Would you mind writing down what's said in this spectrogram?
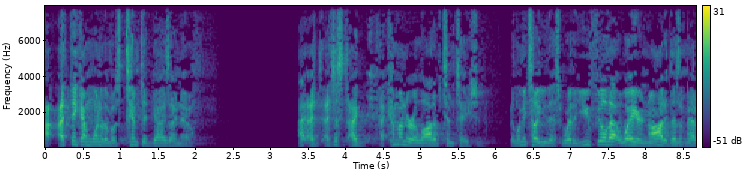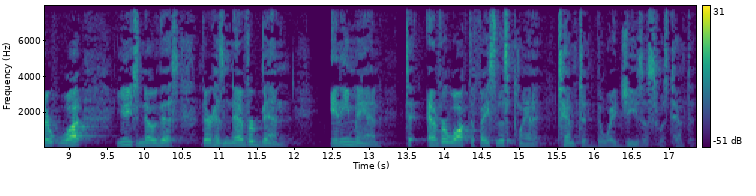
I, I, think I'm one of the most tempted guys I know. I, I, I just, I, I come under a lot of temptation. But let me tell you this whether you feel that way or not, it doesn't matter what, you need to know this. There has never been any man to ever walk the face of this planet tempted the way Jesus was tempted.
